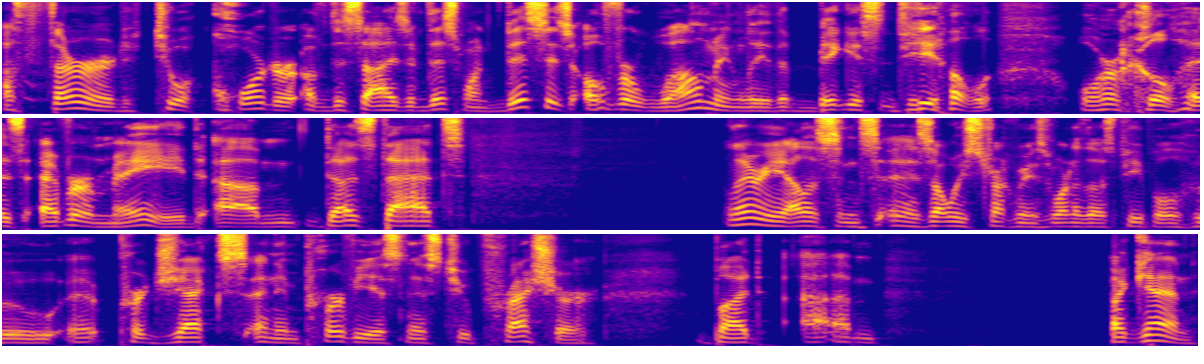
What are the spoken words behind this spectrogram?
a third to a quarter of the size of this one. This is overwhelmingly the biggest deal Oracle has ever made. Um, does that? Larry Ellison has always struck me as one of those people who uh, projects an imperviousness to pressure, but um, again,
